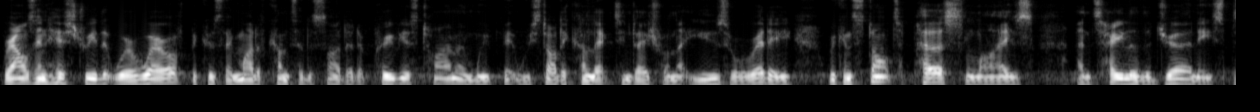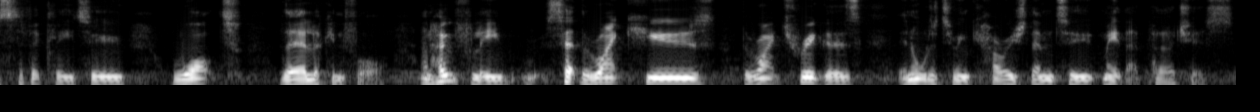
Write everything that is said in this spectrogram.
browsing history that we're aware of because they might have come to the site at a previous time and we've we started collecting data on that user already we can start to personalize and tailor the journey specifically to what they're looking for. And hopefully set the right cues the right triggers in order to encourage them to make that purchase.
